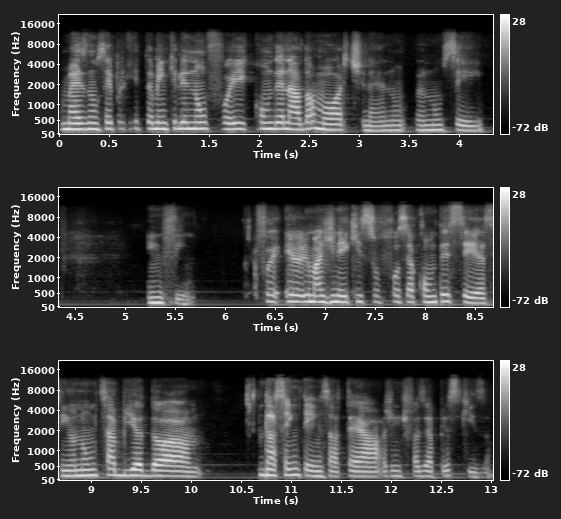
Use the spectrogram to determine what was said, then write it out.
mas não sei por que também que ele não foi condenado à morte, né? Não, eu não sei. Enfim, foi, eu imaginei que isso fosse acontecer, assim, eu não sabia da da sentença até a, a gente fazer a pesquisa.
